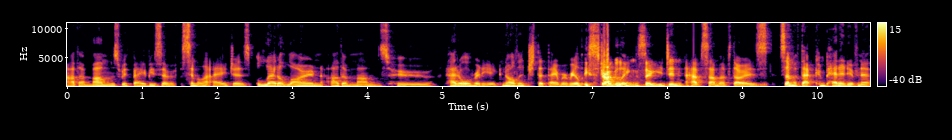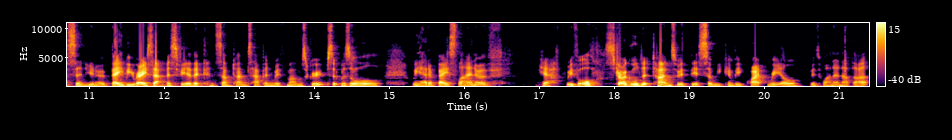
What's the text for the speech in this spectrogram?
other mums with babies of similar ages, let alone other mums who had already acknowledged that they were really struggling. So you didn't have some of those, some of that competitiveness and, you know, baby race atmosphere that can sometimes happen with mums groups. It was all, we had a baseline of, yeah, we've all struggled at times with this, so we can be quite real with one another.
